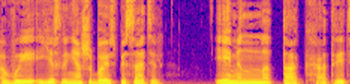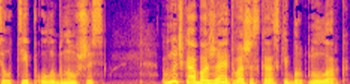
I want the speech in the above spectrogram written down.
Вы, если не ошибаюсь, писатель?» «Именно так», — ответил тип, улыбнувшись. «Внучка обожает ваши сказки», — буркнул Ларк.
